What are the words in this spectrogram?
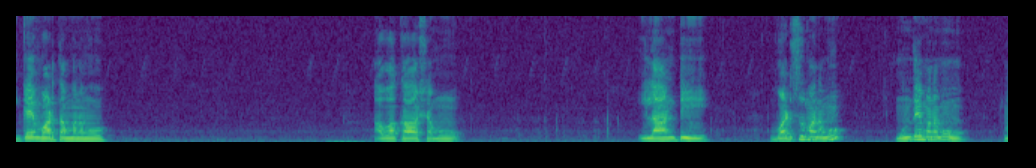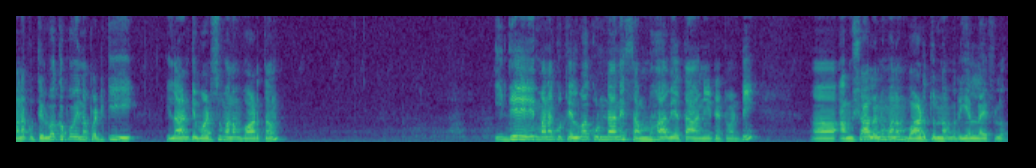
ఇంకా ఏం వాడతాం మనము? అవకాశము. ఇలాంటి వర్డ్స్ మనము ముందే మనము మనకు తెలియకపోయినప్పటికీ ఇలాంటి వర్డ్స్ మనం వాడతాం. ఇదే మనకు తెలియకుండానే సంభావ్యత అనేటటువంటి అంశాలను మనం వాడుతున్నాం రియల్ లైఫ్లో.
